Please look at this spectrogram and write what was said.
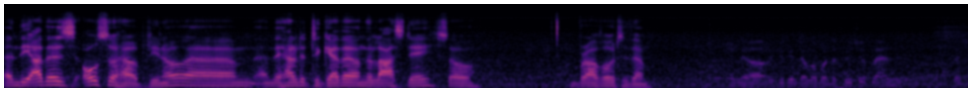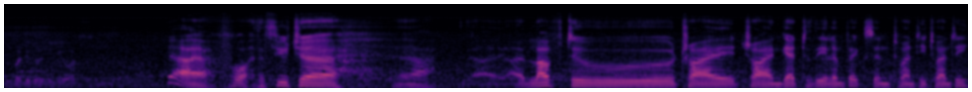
And the others also helped, you know, um, and they held it together on the last day. So, bravo to them. And uh, if you can talk about the future plans, especially particularly yours. Yeah, oh, the future. I- I'd love to try try and get to the Olympics in 2020.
